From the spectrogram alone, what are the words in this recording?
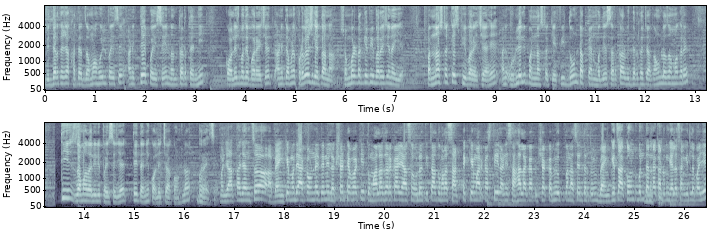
विद्यार्थ्याच्या खात्यात जमा होईल पैसे आणि ते पैसे नंतर त्यांनी कॉलेजमध्ये भरायचे आहेत. आणि त्यामुळे प्रवेश घेताना शंभर टक्के फी भरायची नाही आहे पन्नास टक्केच फी भरायची आहे आणि उरलेली पन्नास टक्के फी दोन टप्प्यांमध्ये सरकार विद्यार्थ्याच्या अकाउंटला जमा करेल. ती जमा झालेली पैसे जे आहेत ते त्यांनी कॉलेजच्या अकाउंटला भरायचे. म्हणजे आता ज्यांचं बँकेमध्ये अकाउंट नाही त्यांनी लक्षात ठेवा की तुम्हाला जर का या सवलतीचा तुम्हाला साठ टक्के मार्क असतील आणि सहा लाखापेक्षा कमी उत्पन्न असेल तर तुम्ही बँकेचं अकाउंट पण त्यांना काढून घ्यायला सांगितलं पाहिजे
